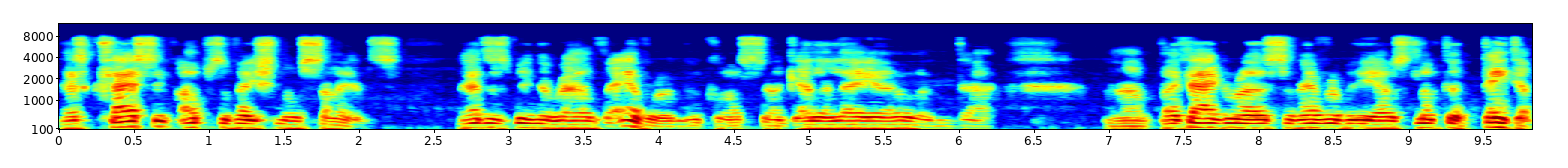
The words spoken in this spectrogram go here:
That's classic observational science. That has been around forever. And of course, uh, Galileo and uh, uh, Pythagoras and everybody else looked at data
